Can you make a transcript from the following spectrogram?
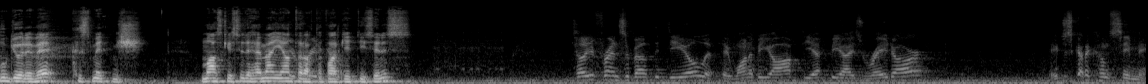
bu göreve kısmetmiş. Maskesi de hemen yan tarafta fark ettiyseniz. Tell your friends about the deal. If they want to be off the FBI's radar, they just gotta come see me.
